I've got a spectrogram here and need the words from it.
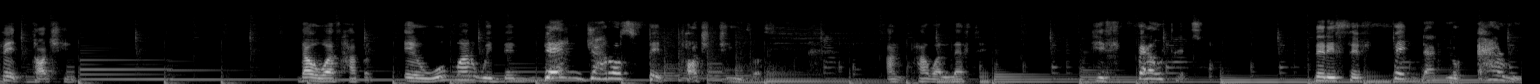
faith touched him. That was what happened. A woman with the dangerous faith touched Jesus, and power left him. He felt it. There is a faith that you carry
